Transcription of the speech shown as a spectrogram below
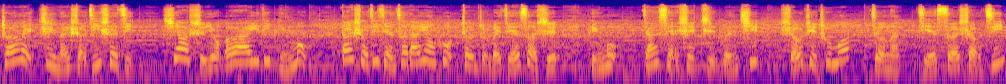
专为智能手机设计，需要使用 OLED 屏幕。当手机检测到用户正准备解锁时，屏幕将显示指纹区，手指触摸就能解锁手机。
